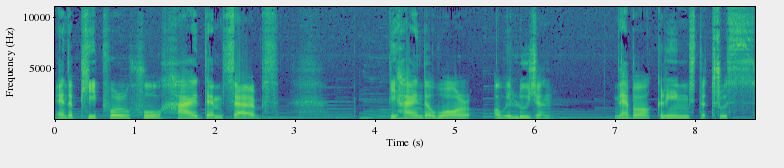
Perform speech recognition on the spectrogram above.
And the people who hide themselves behind the wall of illusion never glimpse the truth.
